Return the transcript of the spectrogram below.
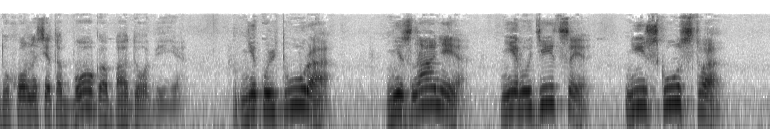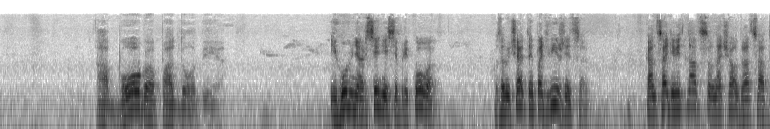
Духовность – это богоподобие, не культура, не знание, не эрудиция, не искусство, а богоподобие. Игуменя Арсения Себрякова, замечательная подвижница конца 19-го, начала 20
